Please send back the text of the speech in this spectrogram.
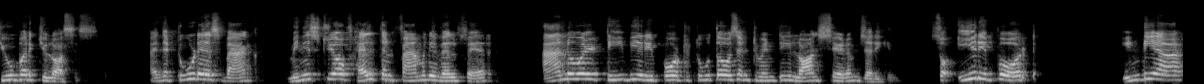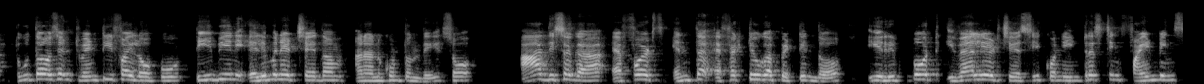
ట్యూబర్క్యులోసిస్ అయితే two days back ministry of health and family welfare annual TB report two thousand twenty launch చేయడం జరిగింది. సో ఈ report India two thousand twenty five లోపు టీబీని ఎలిమినేట్ చేద్దాం అని అనుకుంటుంది. సో ఆ దిశగా ఎఫర్ట్స్ ఎంత ఎఫెక్టివ్గా పెట్టిందో ఈ రిపోర్ట్ ఇవాల్యుయేట్ చేసి కొన్ని ఇంట్రెస్టింగ్ ఫైండింగ్స్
